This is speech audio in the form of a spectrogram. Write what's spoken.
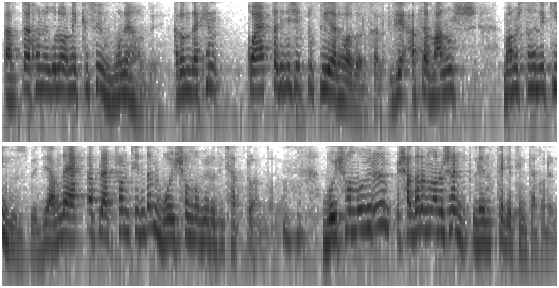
তার তো এখন এগুলো অনেক কিছুই মনে হবে। কারণ দেখেন, কয়েকটা জিনিস একটু ক্লিয়ার হওয়া দরকার। যে আচ্ছা মানুষ মানুষ তাহলে কি বুঝবে? যে আমরা একটা প্ল্যাটফর্ম চিনতাম বৈষম্য বিরোধী ছাত্র আন্দোলন। বৈষম্য বিরোধী সাধারণ মানুষের লেন্স থেকে চিন্তা করেন।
